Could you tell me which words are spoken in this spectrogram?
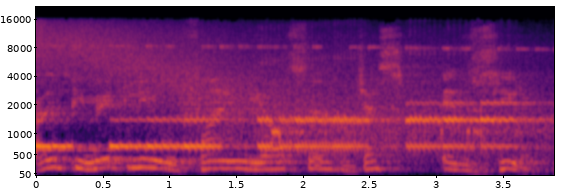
Ultimately, you find yourself just in zero.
